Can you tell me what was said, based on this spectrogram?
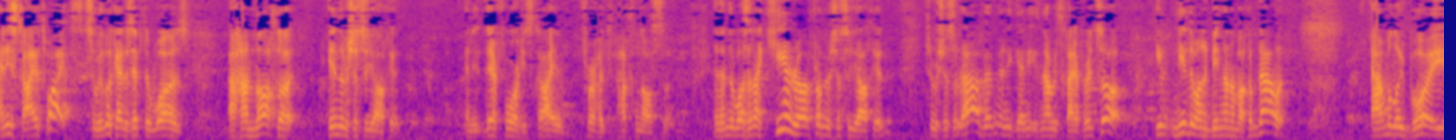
and he's Chayiv twice. So we look at it as if there was a Hanocha in the Rishas Yachid, and he, therefore he's Chayiv for Hachnasa. And then there was an Akira from the Rishas Yachid to Rishas Rabim, and again he's now he's Chayiv for Hitzah. Even, neither one being on the Macham Dalid. Amaloi boy,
